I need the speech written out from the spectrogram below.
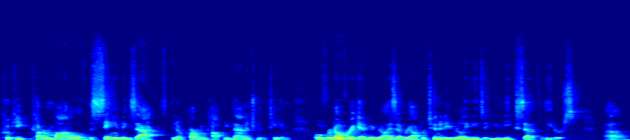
cookie cutter model of the same exact, you know, carbon copy management team over and over again. We realize every opportunity really needs a unique set of leaders. Um,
